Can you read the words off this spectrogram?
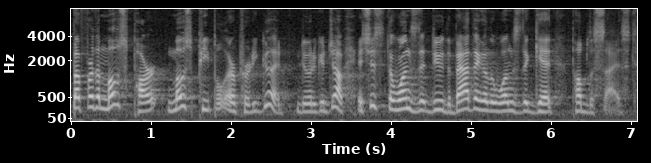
But for the most part, most people are pretty good, doing a good job. It's just the ones that do the bad thing are the ones that get publicized.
